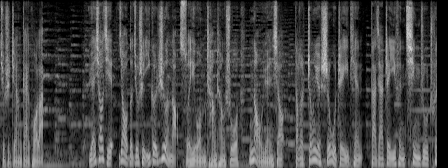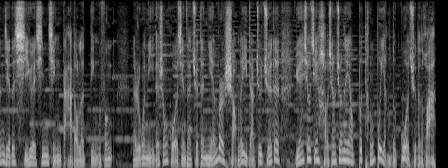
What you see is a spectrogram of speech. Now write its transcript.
就是这样概括了。元宵节要的就是一个热闹，所以我们常常说闹元宵。到了正月十五这一天，大家这一份庆祝春节的喜悦心情达到了顶峰。那如果你的生活现在觉得年味儿少了一点，就觉得元宵节好像就那样不疼不痒的过去了的话，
